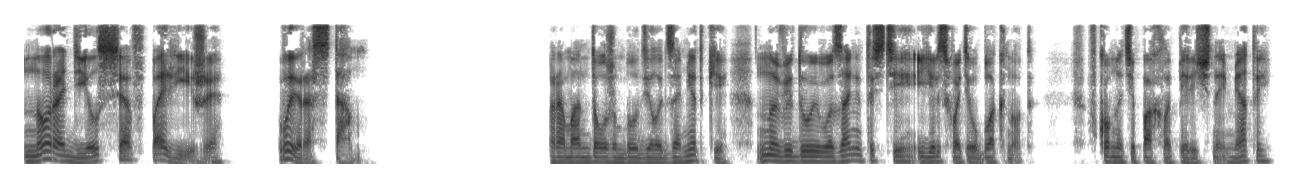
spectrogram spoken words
«но родился в Париже, вырос там». Роман должен был делать заметки, но ввиду его занятости Ель схватил блокнот. В комнате пахло перечной мятой,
